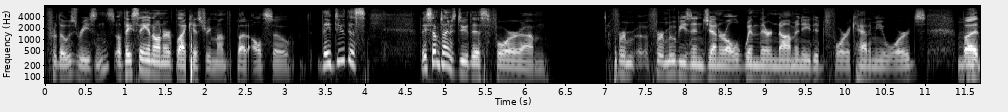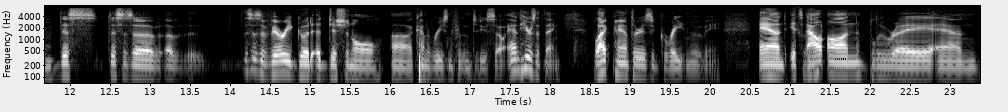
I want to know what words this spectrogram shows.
for those reasons. Well, they say in honor of Black History Month, but also they do this. They sometimes do this for. Um, for for movies in general when they're nominated for Academy Awards, but mm-hmm. this this is a, a this is a very good additional uh, kind of reason for them to do so. And here's the thing Black Panther is a great movie. And it's sure. out on Blu ray and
